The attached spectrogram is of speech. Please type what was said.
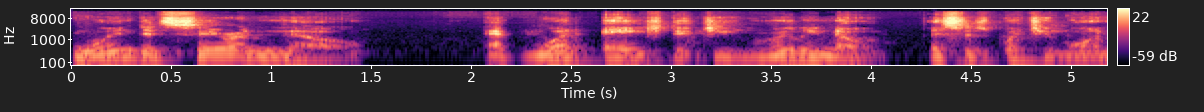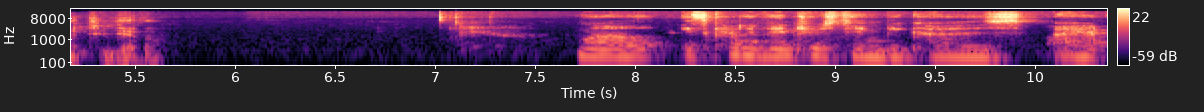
when did Sarah know? At what age did you really know this is what you wanted to do? Well, it's kind of interesting because I,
